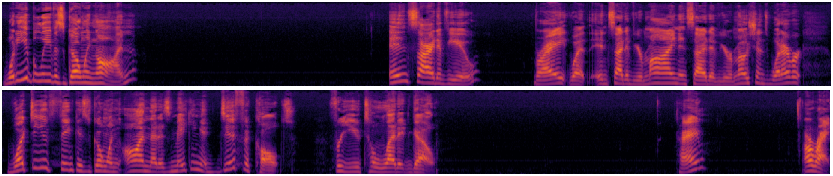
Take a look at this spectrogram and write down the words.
What do you believe is going on inside of you, right? What inside of your mind, inside of your emotions, whatever. What do you think is going on that is making it difficult for you to let it go? Okay? All right.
